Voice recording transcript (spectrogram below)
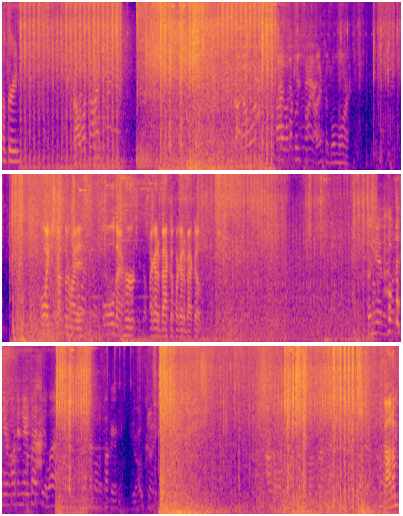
Agreed. Got one time. Got that one. Ty, let's push. I think there's one more. Oh, I just got thermited. Oh, that hurt. I gotta back up. I gotta back up. One here, there's one in here, one in here, Ty, to your left. That's that motherfucker. I don't know what the fuck. Got him.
